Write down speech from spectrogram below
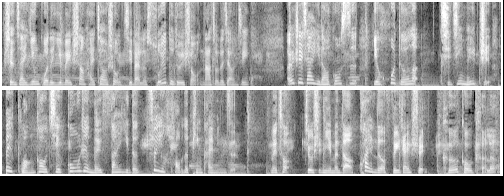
身在英国的一位上海教授击败了所有的对手，拿走了奖金。而这家饮料公司也获得了迄今为止被广告界公认为翻译的最好的品牌名字，没错，就是你们的快乐肥宅水可口可乐。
